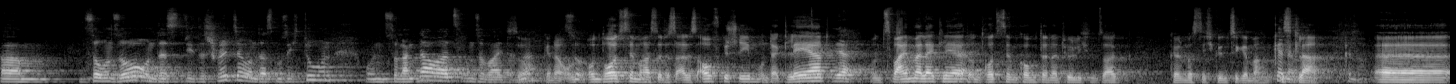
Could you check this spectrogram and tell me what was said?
ähm, so und so und das, diese Schritte und das muss ich tun und so lange dauert es und so weiter. So, ne? genau. So. Und, und, trotzdem hast du das alles aufgeschrieben und erklärt ja. und zweimal erklärt ja. und trotzdem kommt er natürlich und sagt, können wir es nicht günstiger machen. Genau. Ist klar. Genau. Äh,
